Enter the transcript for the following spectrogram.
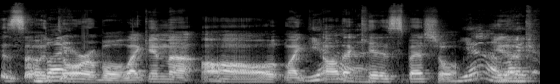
It's so But- adorable. Like in the all, like oh, that kid is special. Yeah, You know? like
